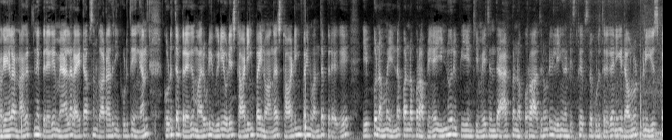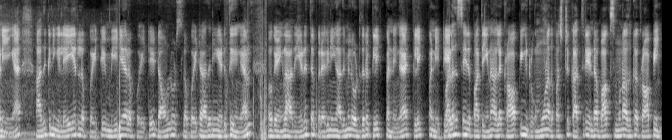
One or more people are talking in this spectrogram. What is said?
ஓகேங்களா? நகர்த்தின பிறகு மேலே ரைட் ஆப்ஷன் காட்டாது நீங்கள் கொடுத்துங்க கொடுத்த பிறகு மறுபடியும் வீடியோடைய ஸ்டார்டிங் பாயிண்ட் வாங்க. ஸ்டார்டிங் பாயிண்ட் வந்த பிறகு இப்போ நம்ம என்ன பண்ண போகிறோம் அப்படின்னா இன்னொரு பிஎன்ஜி இமேஜ் வந்து ஆட் பண்ண போகிறோம் அதனுடைய லிங்க் நான் டிஸ்கிரிப்ஷனில் கொடுத்துருக்கேன். நீங்கள் டவுன்லோட் பண்ணி யூஸ் பண்ணிக்கிங்க. அதுக்கு நீங்கள் லேயரில் போயிட்டு மீடியாவில் போயிட்டு டவுன்லோட்ஸில் போயிட்டு அதை நீங்கள் எடுத்துக்கோங்க. ஓகேங்களா? அது எடுத்த பிறகு நீங்கள் அதுமாரி ஒரு தடவை கிளிக் பண்ணுங்கள் கிளிக் பண்ணிவிட்டு வலது சைடு பார்த்தீங்கன்னா அதில் கிராப்பிங் இருக்கும். மூணாவது ஃபஸ்ட்டு கத்திரி ரெண்டா பாக்ஸ் மூணாவதுக்கு கிராப்பிங்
